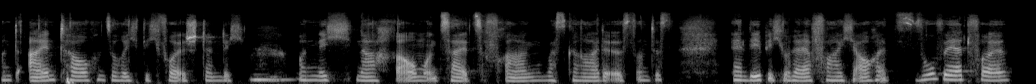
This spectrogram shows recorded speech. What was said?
und eintauchen so richtig vollständig mhm. und nicht nach Raum und Zeit zu fragen, was gerade ist. Und das erlebe ich oder erfahre ich auch als so wertvoll,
